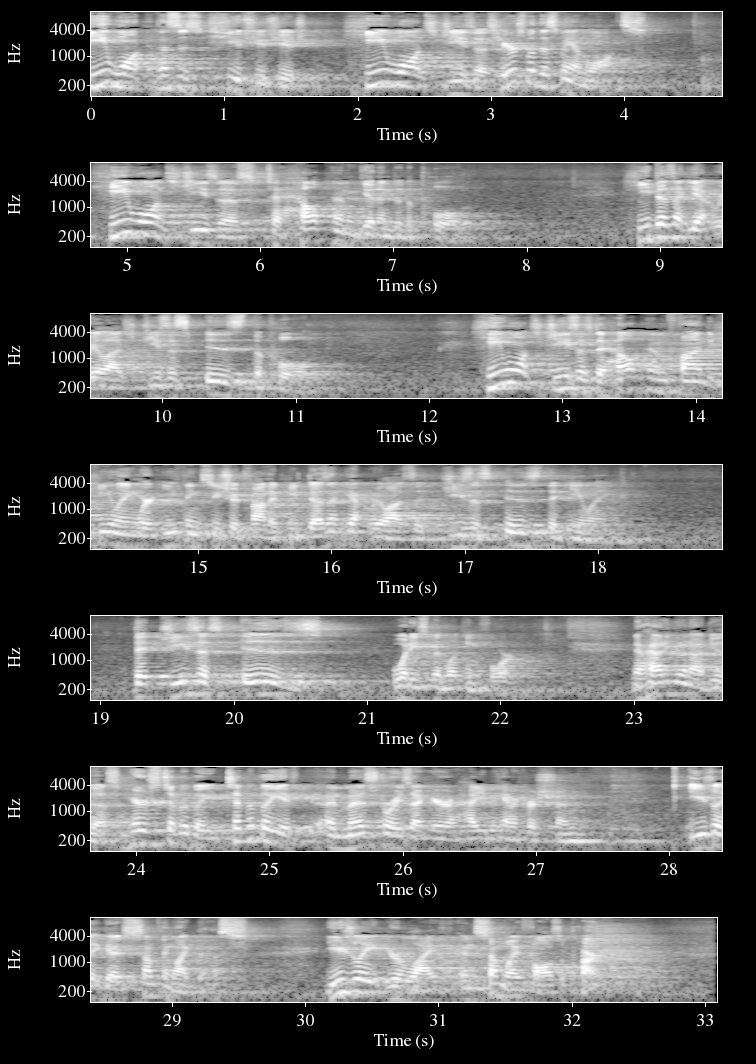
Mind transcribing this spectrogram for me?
He wants, this is huge, huge, huge. He wants Jesus. Here's what this man wants. He wants Jesus to help him get into the pool. He doesn't yet realize Jesus is the pool. He wants Jesus to help him find the healing where he thinks he should find it. He doesn't yet realize that Jesus is the healing. That Jesus is what he's been looking for. Now, how do you and I do this? Here's typically, typically, if, in most stories I hear how you became a Christian, usually it goes something like this usually your life in some way falls apart.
